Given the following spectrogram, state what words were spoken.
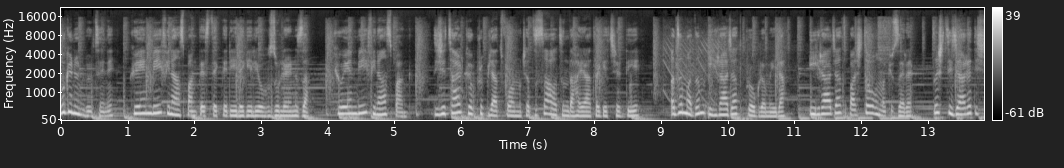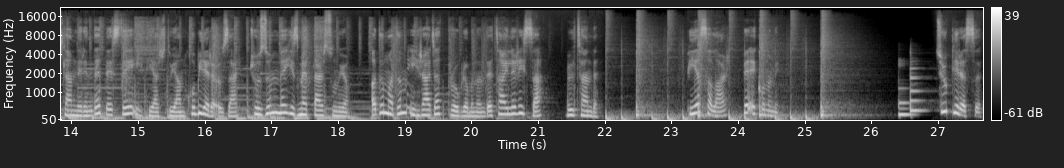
Bugünün bülteni QNB Finans Bank destekleriyle geliyor huzurlarınıza. QNB Finans Bank, dijital köprü platformu çatısı altında hayata geçirdiği adım adım ihracat programıyla ihracat başta olmak üzere dış ticaret işlemlerinde desteğe ihtiyaç duyan KOBİ'lere özel çözüm ve hizmetler sunuyor. Adım adım ihracat programının detayları ise bültende. Piyasalar ve ekonomi Türk lirası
